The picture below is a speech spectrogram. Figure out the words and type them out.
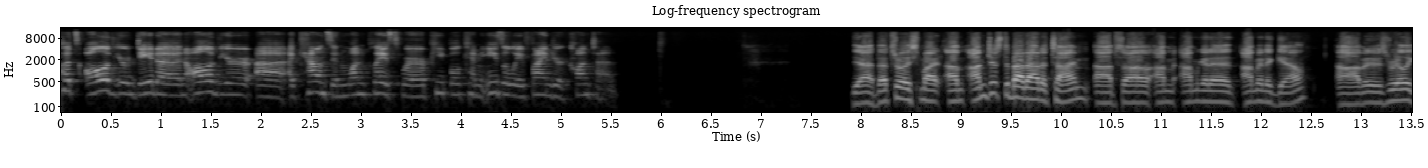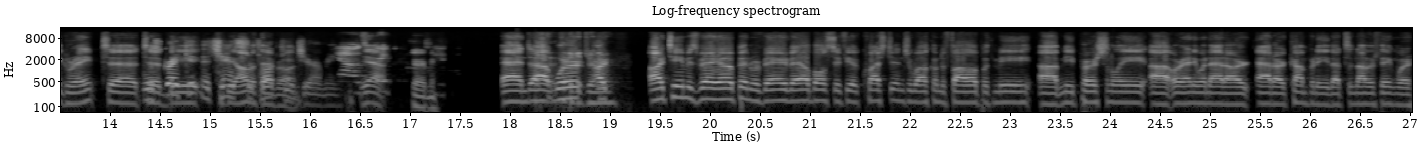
puts all of your data and all of your uh, accounts in one place where people can easily find your content. Yeah, that's really smart. Um, I'm just about out of time, uh, so I'm I'm gonna I'm gonna go. Uh, but it was really great to to it was great be, getting a chance to, to talk everyone. to you, Jeremy. Yeah, it was Yeah. great. Jeremy. And uh, we're you, Jeremy. our, our team is very open. We're very available. So if you have questions, you're welcome to follow up with me, uh, me personally, uh, or anyone at our at our company. That's another thing we're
